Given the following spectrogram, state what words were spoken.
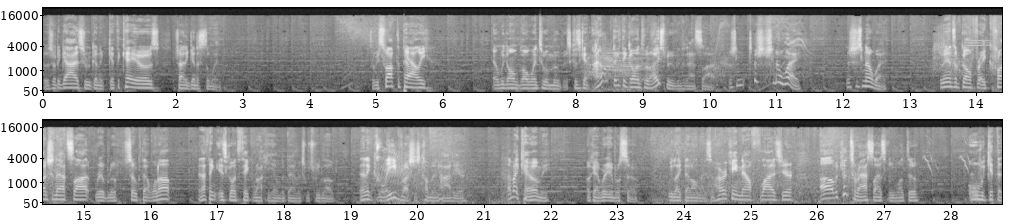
Those are the guys who are going to get the KOs, try to get us to win. So we swap the Pally, and we're going to go into Amoonguss. Because again, I don't think they go into an Ice move into that slot. There's, there's just no way. There's just no way. So we ends up going for a Crunch in that slot. We're able to soak that one up. And that thing is going to take Rocky Helmet damage, which we love. And then a Glaive Rush is coming in hot here. That might KO me. Okay, we're able to soak. We like that all day. So Hurricane now flies here. Uh, we could Terrasilize if we want to. Oh, we get the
